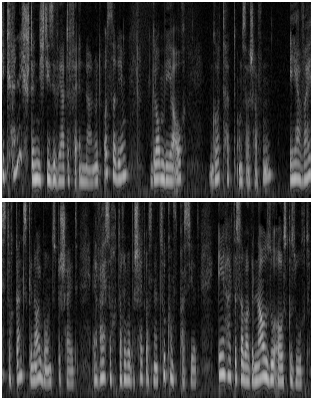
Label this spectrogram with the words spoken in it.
die können nicht ständig diese Werte verändern. Und außerdem glauben wir ja auch, Gott hat uns erschaffen er weiß doch ganz genau über uns Bescheid. Er weiß doch darüber Bescheid, was in der Zukunft passiert. Er hat es aber genau so ausgesucht.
